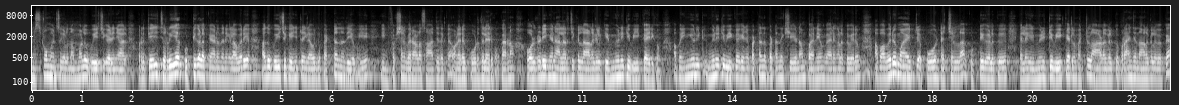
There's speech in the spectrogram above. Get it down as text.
ഇൻസ്ട്രുമെൻസുകൾ നമ്മൾ ഉപയോഗിച്ച് കഴിഞ്ഞാൽ പ്രത്യേകിച്ച് ചെറിയ കുട്ടികളൊക്കെ ആണെന്നുണ്ടെങ്കിൽ അവർ അത് ഉപയോഗിച്ച് കഴിഞ്ഞിട്ടുണ്ടെങ്കിൽ അവർക്ക് പെട്ടെന്ന് ചെയ്യും? ഈ ഇൻഫെക്ഷൻ വരാനുള്ള സാധ്യതയൊക്കെ വളരെ കൂടുതലായിരിക്കും. കാരണം ഓൾറെഡി ഇങ്ങനെ അലർജിക്കുള്ള ആളുകൾക്ക് ഇമ്മ്യൂണിറ്റി വീക്കായിരിക്കും അപ്പോൾ ഇമ്മ്യൂണിറ്റി ഇമ്മ്യൂണിറ്റി വീക്ക് ആയി കഴിഞ്ഞാൽ പെട്ടെന്ന് പെട്ടെന്ന് ക്ഷീണം പനിയും കാര്യങ്ങളൊക്കെ വരും. അപ്പോൾ അവരുമായിട്ട് എപ്പോഴും ടച്ചുള്ള കുട്ടികൾക്ക് അല്ലെങ്കിൽ ഇമ്മ്യൂണിറ്റി വീക്കായിട്ടുള്ള മറ്റുള്ള ആളുകൾക്ക് പ്രായം ചെന്ന ആളുകൾക്കൊക്കെ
